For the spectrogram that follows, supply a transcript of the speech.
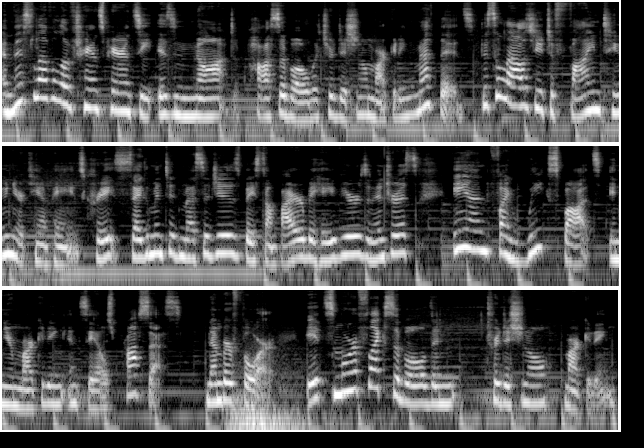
And this level of transparency is not possible with traditional marketing methods. This allows you to fine tune your campaigns, create segmented messages based on buyer behaviors and interests, and find weak spots in your marketing and sales process. Number four, it's more flexible than traditional marketing.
